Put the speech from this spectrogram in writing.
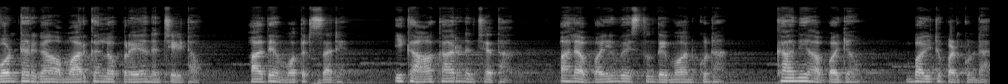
ఒంటరిగా ఆ మార్గంలో ప్రయాణం చేయటం అదే మొదటిసారి. ఇక ఆ కారణం చేత అలా భయం వేస్తుందేమో అనుకున్నా కానీ ఆ భయం బయటపడకుండా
